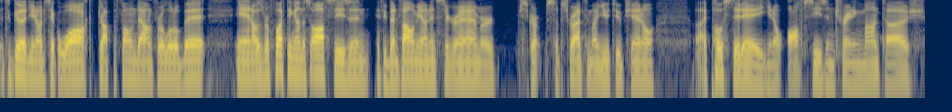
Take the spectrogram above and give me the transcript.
it's good, you know, to take a walk, drop the phone down for a little bit, and I was reflecting on this off season. If you've been following me on Instagram or subscribe to my YouTube channel I posted a you know off season training montage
